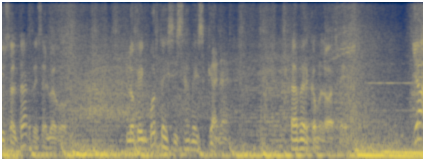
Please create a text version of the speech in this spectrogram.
Y saltar, desde luego. Lo que importa es si sabes ganar. A ver cómo lo haces. ¡Ya!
